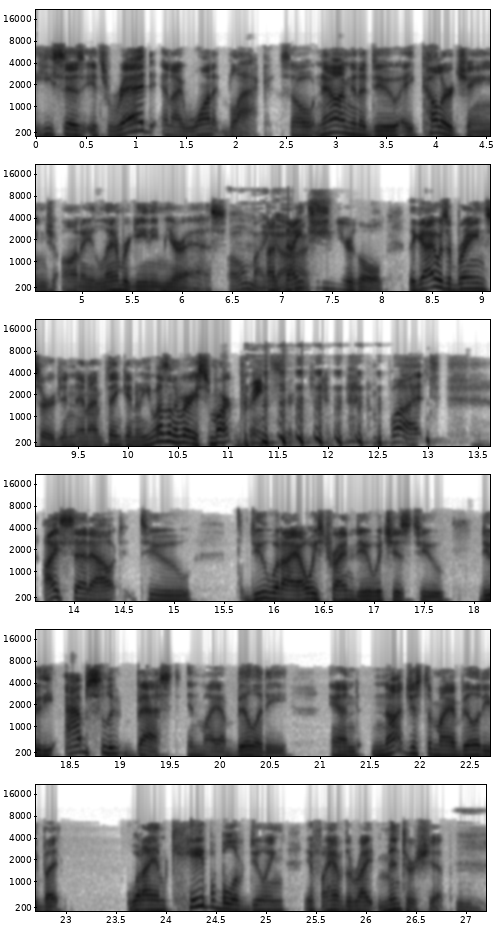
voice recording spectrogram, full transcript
he says it's red and I want it black. So now I'm going to do a color change on a Lamborghini Miura S. Oh, my I'm gosh. 19 years old. The guy was a brain surgeon, and I'm thinking he wasn't a very smart brain surgeon. but I set out to do what I always try to do, which is to do the absolute best in my ability, and not just in my ability, but what I am capable of doing if I have the right mentorship. Mm.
